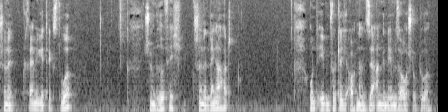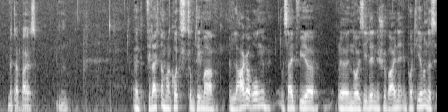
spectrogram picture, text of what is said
Schöne cremige Textur, schön griffig, schöne Länge hat und eben wirklich auch eine sehr angenehme Säurestruktur mit dabei ist. Äh, Vielleicht noch mal kurz zum Thema Lagerung. Seit wir äh, neuseeländische Weine importieren, das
